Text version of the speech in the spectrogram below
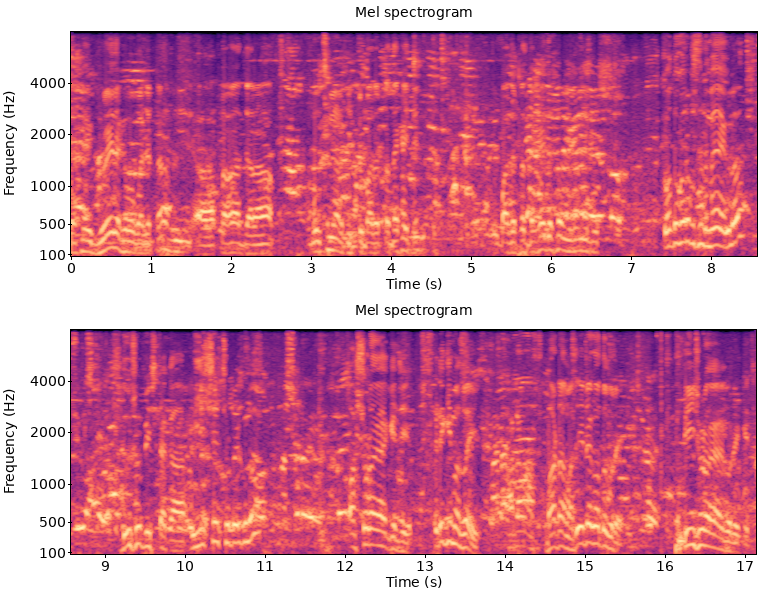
দেখাই, ঘুরে দেখাবো বাজারটা। আমি আপনারা যারা বলছিলেন আর কি, একটু বাজারটা দেখাইতে। বাজারটা দেখাই দেখুন এখানে কত করে বলছেন ভাই এগুলো? দুশো বিশ টাকা। ইলিশের ছোট এগুলো? পাঁচশো টাকা কেজি। এটা কি মাছ ভাই? ভাটা মাছ। এটা কত করে? তিনশো টাকা করে কেজি।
